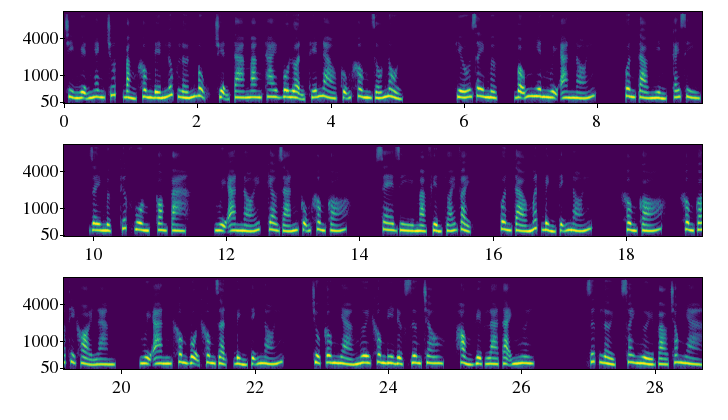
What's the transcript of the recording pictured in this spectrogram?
chỉ nguyện nhanh chút bằng không đến lúc lớn bụng chuyện ta mang thai vô luận thế nào cũng không giấu nổi. Thiếu dây mực, bỗng nhiên ngụy An nói. Quân Tào nhìn cái gì? Dây mực thước vuông, compa. ngụy An nói, keo dán cũng không có. Xe gì mà phiền toái vậy? Quân Tào mất bình tĩnh nói. Không có, không có thì khỏi làm. ngụy An không vội không giận, bình tĩnh nói. Chủ công nhà ngươi không đi được Dương Châu, hỏng việc là tại ngươi. Dứt lời, xoay người vào trong nhà,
